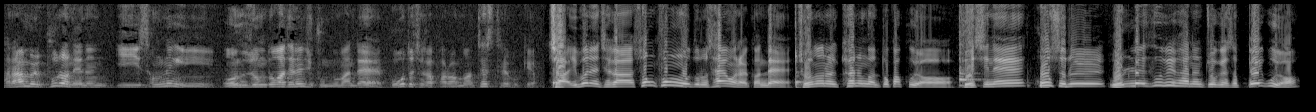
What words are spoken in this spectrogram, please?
바람을 불어내는 이 성능이 어느 정도가 되는지 궁금한데 그것도 제가 바로 한번 테스트를 해볼게요. 자 이번엔 제가 송풍 모드로 사용을 할 건데 전원을 켜는 건 똑같고요. 대신에 호스를 원래 흡입하는 쪽에서 빼고요.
